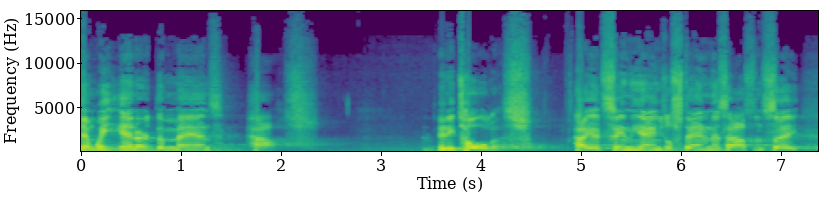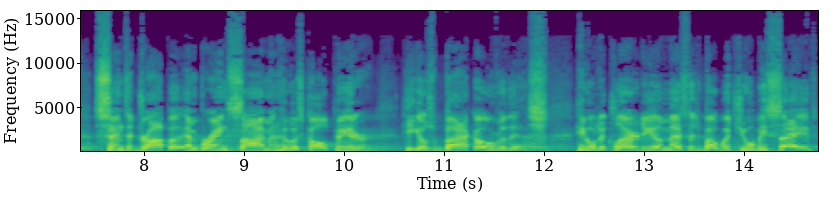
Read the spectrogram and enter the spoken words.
And we entered the man's house. And he told us he had seen the angel stand in his house and say, Send to Joppa and bring Simon, who is called Peter. He goes back over this. He will declare to you a message by which you will be saved,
